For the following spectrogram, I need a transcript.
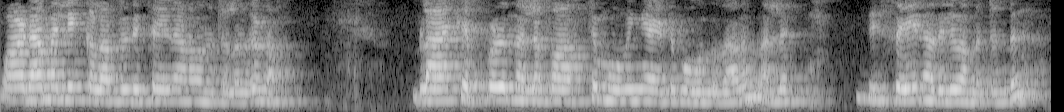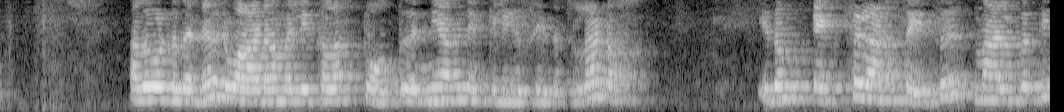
വാടാമല്ലി കളറിന്റെ ഡിസൈനാണ് വന്നിട്ടുള്ളത് കണ്ടോ? ബ്ലാക്ക് എപ്പോഴും നല്ല ഫാസ്റ്റ് മൂവിങ് ആയിട്ട് പോകുന്നതാണ്. നല്ല ഡിസൈൻ അതിൽ വന്നിട്ടുണ്ട്. അതുകൊണ്ട് തന്നെ ഒരു വാടാമല്ലി കളർ ക്ലോത്ത് തന്നെയാണ് നെക്കിൽ യൂസ് ചെയ്തിട്ടുള്ളത് കേട്ടോ. ഇതും എക്സൽ ആണ് സൈസ് നാൽപ്പത്തി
